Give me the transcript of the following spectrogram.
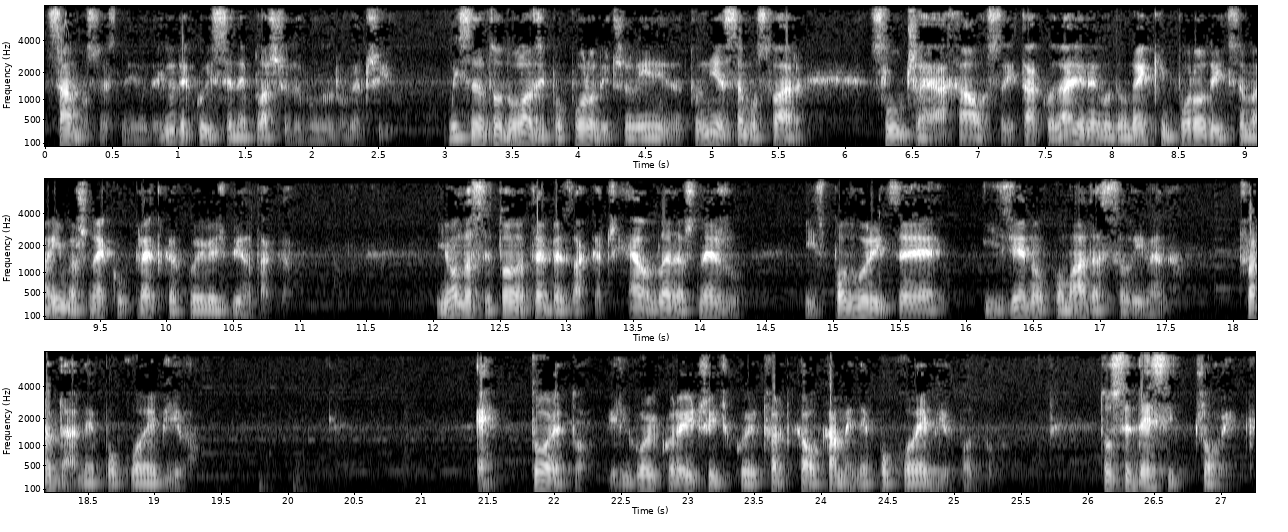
Samosvesni ljude. Ljude koji se ne plaše da budu drugačiji. Mislim da to dolazi po porodičnoj liniji, da to nije samo stvar slučaja, haosa i tako dalje, nego da u nekim porodicama imaš nekog pretka koji je već bio takav. I onda se to na tebe zakači. Evo, gledaš Nežu iz Podgorice, iz jednog komada salivena. Tvrda, nepokolebljiva. E, to je to. Ili Gojko Rejčić koji je tvrd kao kamen, nepokolebljiv potpuno. To se desi čovek.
